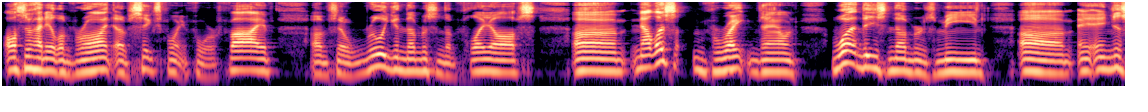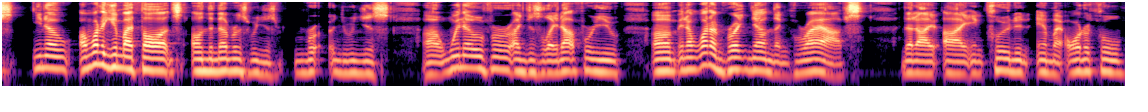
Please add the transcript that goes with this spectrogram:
Also had a LeBron of 6.45. Um, so really good numbers in the playoffs. Um, now let's break down what these numbers mean. Um, and, and just you know, I want to give my thoughts on the numbers we just we just uh, went over. I just laid out for you. Um, and I want to break down the graphs that I I included in my article.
